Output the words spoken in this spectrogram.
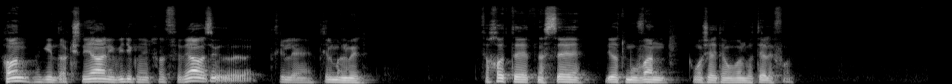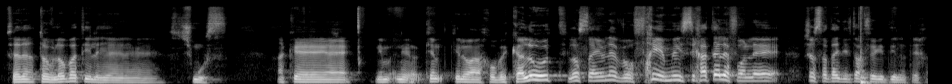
נכון? נגיד רק שנייה, אני בדיוק נכנס לתפילה, ותתחיל למלמל. לפחות אה, תנסה להיות מובן כמו שהיית מובן בטלפון. בסדר? טוב, לא באתי לשמוס. רק, כן, כאילו, אנחנו בקלות, לא שמים לב, והופכים משיחת טלפון ל... עכשיו שפתיי תפתח פיגת תהילתך.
